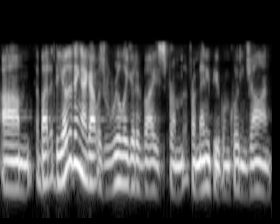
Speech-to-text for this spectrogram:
Um, but the other thing I got was really good advice from from many people, including John,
